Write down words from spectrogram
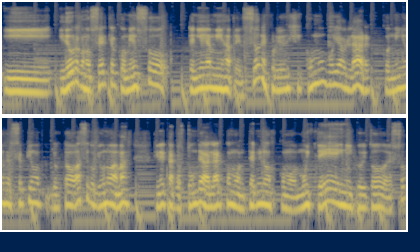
y, y, debo reconocer que al comienzo tenía mis aprensiones, porque yo dije, ¿cómo voy a hablar con niños del séptimo y octavo básico? Que uno además tiene esta costumbre de hablar como en términos como muy técnicos y todo eso.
